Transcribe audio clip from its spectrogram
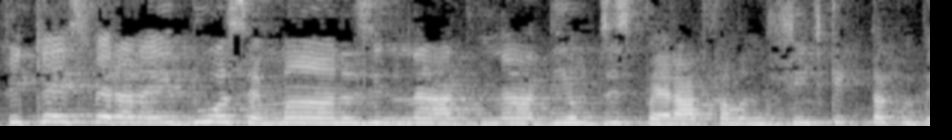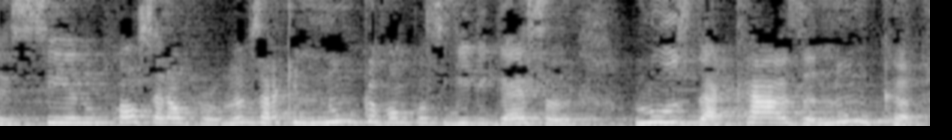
Fiquei esperando aí duas semanas e nada, nada, e eu desesperado, falando, gente, o que que tá acontecendo? Qual será o problema? Será que nunca vão conseguir ligar essa luz da casa? Nunca?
